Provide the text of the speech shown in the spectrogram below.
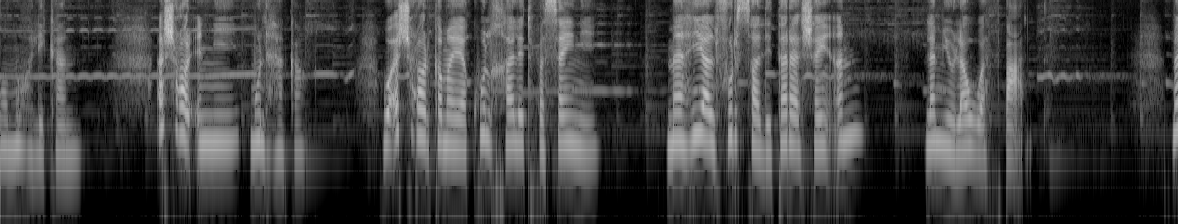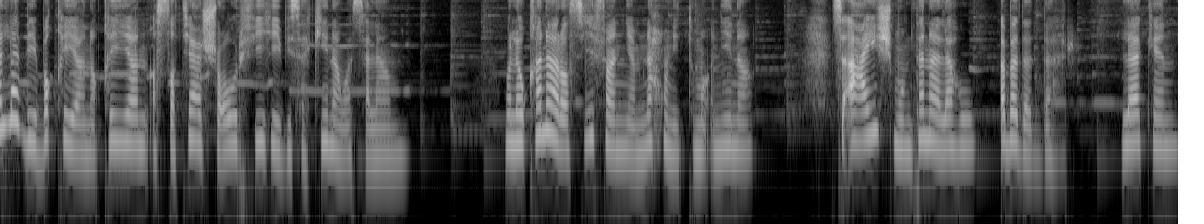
ومهلكا. أشعر أني منهكة. وأشعر كما يقول خالد حسيني ما هي الفرصة لترى شيئا لم يلوث بعد. ما الذي بقي نقيا أستطيع الشعور فيه بسكينة وسلام؟ ولو كان رصيفا يمنحني الطمأنينة سأعيش ممتنه له أبد الدهر لكن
